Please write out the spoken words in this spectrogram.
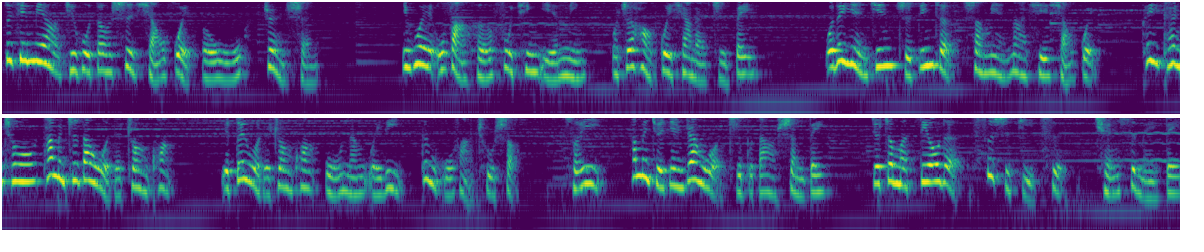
这间庙几乎都是小鬼而无正神。因为无法和父亲言明，我只好跪下来直悲。我的眼睛只盯着上面那些小鬼，可以看出他们知道我的状况，也对我的状况无能为力，更无法出手。所以他们决定让我直不到圣杯。就这么丢了四十几次，全是没杯。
